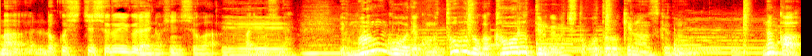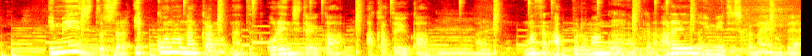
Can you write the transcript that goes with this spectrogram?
まあ67種類ぐらいの品種はありますね。いいやマンゴーでこの糖度が変わるっていうのが今ちょっと驚きなんですけど。なんかイメージとしたら一個のなんかのなんていうんですかオレンジというか赤というかまさにアップルマンゴーの方ですから、あれのイメージしかないので。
